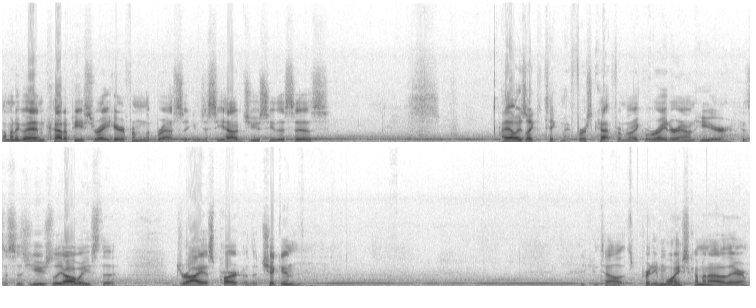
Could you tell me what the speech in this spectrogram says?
I'm going to go ahead and cut a piece right here from the breast so you can just see how juicy this is. I always like to take my first cut from like right around here because this is usually always the driest part of the chicken. You can tell it's pretty moist coming out of there.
